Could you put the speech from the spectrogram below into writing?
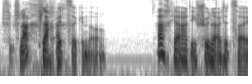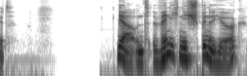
Flach? Flachwitze, Ach. genau. Ach ja, die schöne alte Zeit. Ja, und wenn ich nicht spinne, Jörg,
